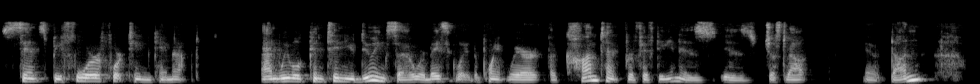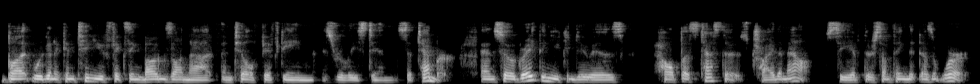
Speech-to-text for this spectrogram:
since before 14 came out. And we will continue doing so. We're basically at the point where the content for 15 is is just about you know done, but we're going to continue fixing bugs on that until 15 is released in September. And so a great thing you can do is help us test those try them out see if there's something that doesn't work.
